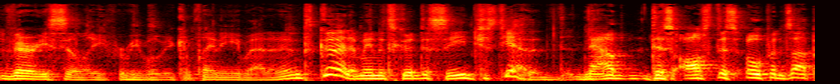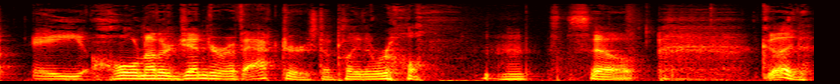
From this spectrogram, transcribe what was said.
very silly for people to be complaining about it, and it's good. I mean, it's good to see. Just yeah, now this also this opens up a whole other gender of actors to play the role. So good.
